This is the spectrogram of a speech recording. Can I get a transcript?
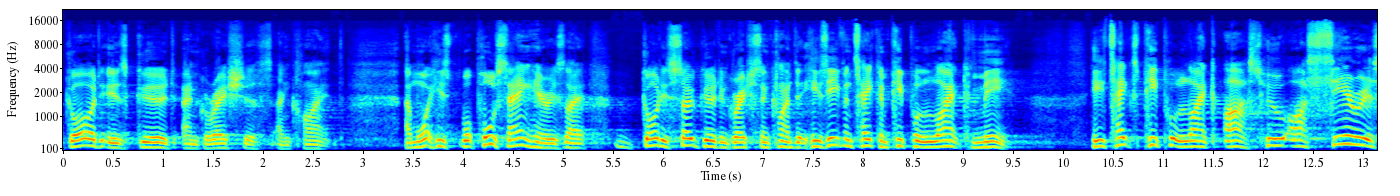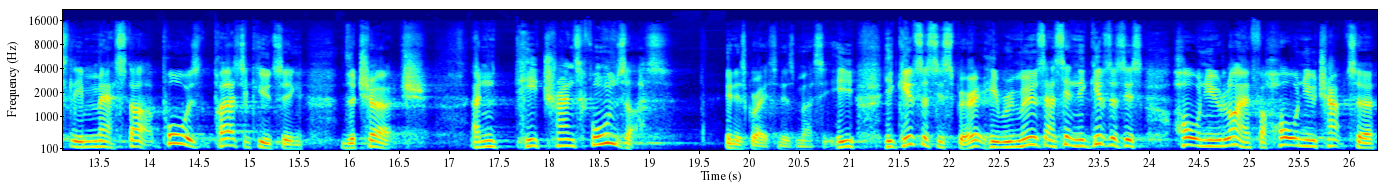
God is good and gracious and kind. And what, he's, what Paul's saying here is like, God is so good and gracious and kind that he's even taken people like me. He takes people like us who are seriously messed up. Paul was persecuting the church, and he transforms us in his grace and his mercy. He, he gives us his spirit, he removes our sin, he gives us this whole new life, a whole new chapter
